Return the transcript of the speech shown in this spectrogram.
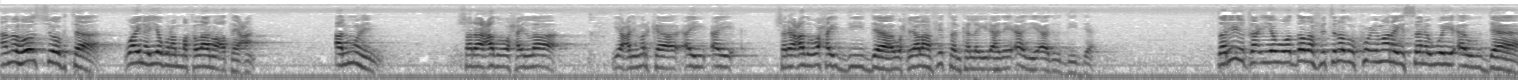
ama hoos joogtaa waa inay iyaguna maqlaan oo adeecaan. Almuhim shareecadu waxay la yacni markaa ay ay shareecadu waxay diiddaa waxyaalaha fitanka la yidhaahda aada iyo aada u diiddaa dariiqa iyo waddada fitnadu ku imanaysana way awdaa.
